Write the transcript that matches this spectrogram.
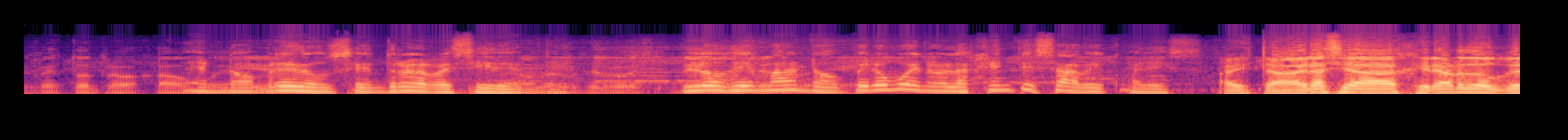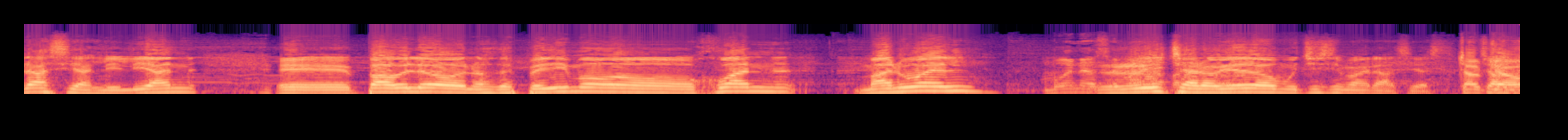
El resto han trabajado muy En nombre bien. de un centro de En residentes. de centro de Los demás no, pero bueno, la gente sabe cuál es. Ahí está. Gracias, Gerardo. Gracias, Lilian. Eh, Pablo, nos despedimos. Juan, Manuel, Buena semana Richard Oviedo, muchísimas gracias. Chau, chau.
